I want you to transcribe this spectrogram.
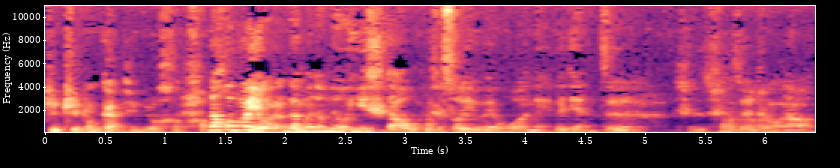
这这种感情就很好。那会不会有人根本就没有意识到我之所以为我哪个点最是是最重要的？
